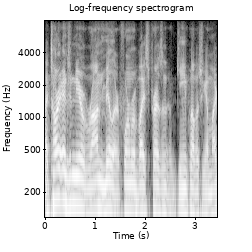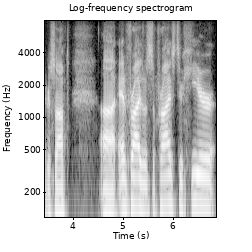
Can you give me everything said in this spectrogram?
Atari engineer Ron Miller, former vice president of game publishing at Microsoft. Uh, Ed Fries was surprised to hear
